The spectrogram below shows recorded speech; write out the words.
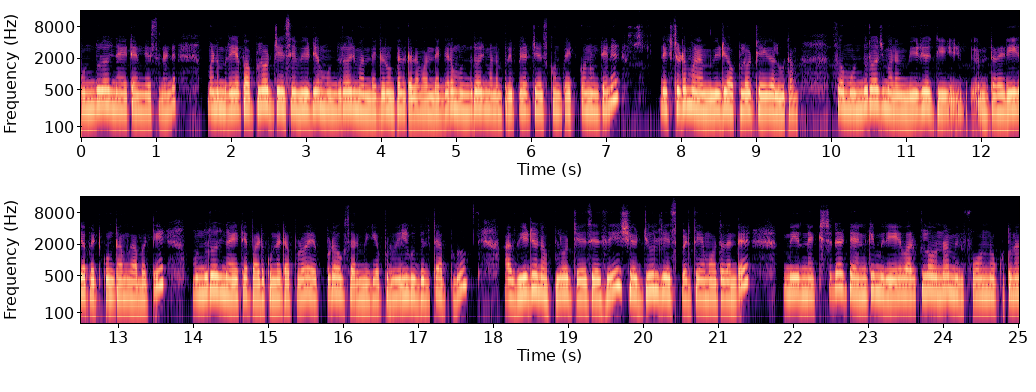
ముందు రోజు నైట్ టైం చేస్తారంటే మనం రేపు అప్లోడ్ చేసే వీడియో ముందు రోజు మన దగ్గర ఉంటుంది కదా మన దగ్గర ముందు రోజు మనం ప్రిపేర్ చేసుకొని పెట్టుకొని ఉంటేనే నెక్స్ట్ డే మనం వీడియో అప్లోడ్ చేయగలుగుతాం. సో ముందు రోజు మనం వీడియో తీ రెడీగా పెట్టుకుంటాం కాబట్టి ముందు రోజు నైటే పడుకునేటప్పుడు ఎప్పుడో ఒకసారి మీకు ఎప్పుడు వీలు కుదిరితే అప్పుడు ఆ వీడియోని అప్లోడ్ చేసేసి షెడ్యూల్ చేసి పెడితే ఏమవుతుందంటే మీరు నెక్స్ట్ డే టెన్కి మీరు ఏ వర్క్లో ఉన్నా మీరు ఫోన్ నొక్కుతున్నా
